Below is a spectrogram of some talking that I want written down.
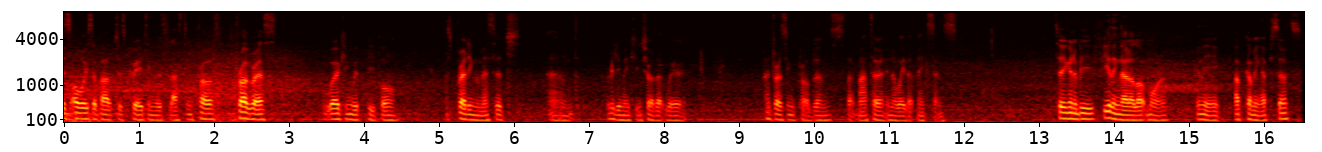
it's always about just creating this lasting pro- progress, working with people, spreading the message, and really making sure that we're addressing problems that matter in a way that makes sense. So you're going to be feeling that a lot more in the upcoming episodes.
